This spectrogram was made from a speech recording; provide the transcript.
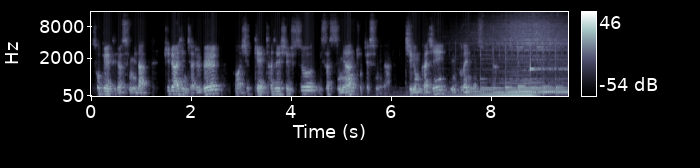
소개해 드렸습니다. 필요하신 자료를 어, 쉽게 찾으실 수 있었으면 좋겠습니다. 지금까지 윈플랜이었습니다.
